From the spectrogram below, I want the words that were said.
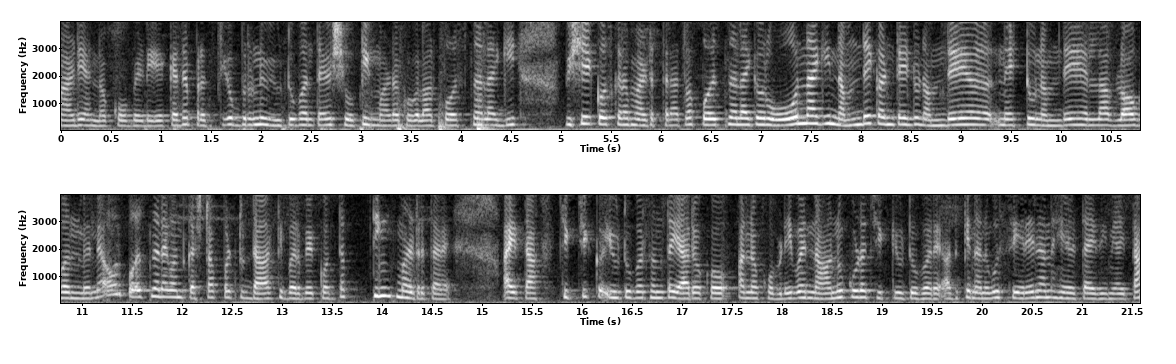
ಮಾಡಿ ಅನ್ನೋಕೆ ಹೋಗಬೇಡಿ. ಯಾಕೆಂದರೆ ಪ್ರತಿಯೊಬ್ಬರೂ ಯೂಟ್ಯೂಬ್ ಅಂತ ಹೇಳಿ ಶೋಕಿಂಗ್ ಮಾಡೋಕೆ ಹೋಗಲ್ಲ. ಅವ್ರು ಪರ್ಸ್ನಲ್ ಆಗಿ ವಿಷಯಕ್ಕೋಸ್ಕರ ಮಾಡಿರ್ತಾರೆ. ಅಥವಾ ಪರ್ಸ್ನಲ್ ಆಗಿ ಅವ್ರು ಓನ್ ಆಗಿ ನಮ್ಮದೇ ಕಂಟೆಂಟು ನಮ್ಮದೇ ನೆಟ್ಟು ನಮ್ಮದೇ ಎಲ್ಲ ವ್ಲಾಗ್ ಅಂದಮೇಲೆ ಅವ್ರು ಪರ್ಸ್ನಲ್ ಆಗಿ ಒಂದು ಕಷ್ಟಪಟ್ಟು ದಾಟಿ ಬರಬೇಕು ಅಂತ ಥಿಂಕ್ ಮಾಡಿರ್ತಾರೆ. ಆಯಿತಾ? ಚಿಕ್ಕ ಚಿಕ್ಕ ಯೂಟ್ಯೂಬರ್ಸ್ ಅಂತ ಯಾರೋ ಕೋ ಅನ್ನೋಕೆ ಹೋಗ್ಬೇಡಿ ಇವಾಗ ನಾನು ಕೂಡ ಚಿಕ್ಕ ಯೂಟ್ಯೂಬರೇ ಅದಕ್ಕೆ ನನಗೂ ಸೇರೇ ನಾನು ಹೇಳ್ತಾ ಇದ್ದೀನಿ, ಆಯಿತಾ?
